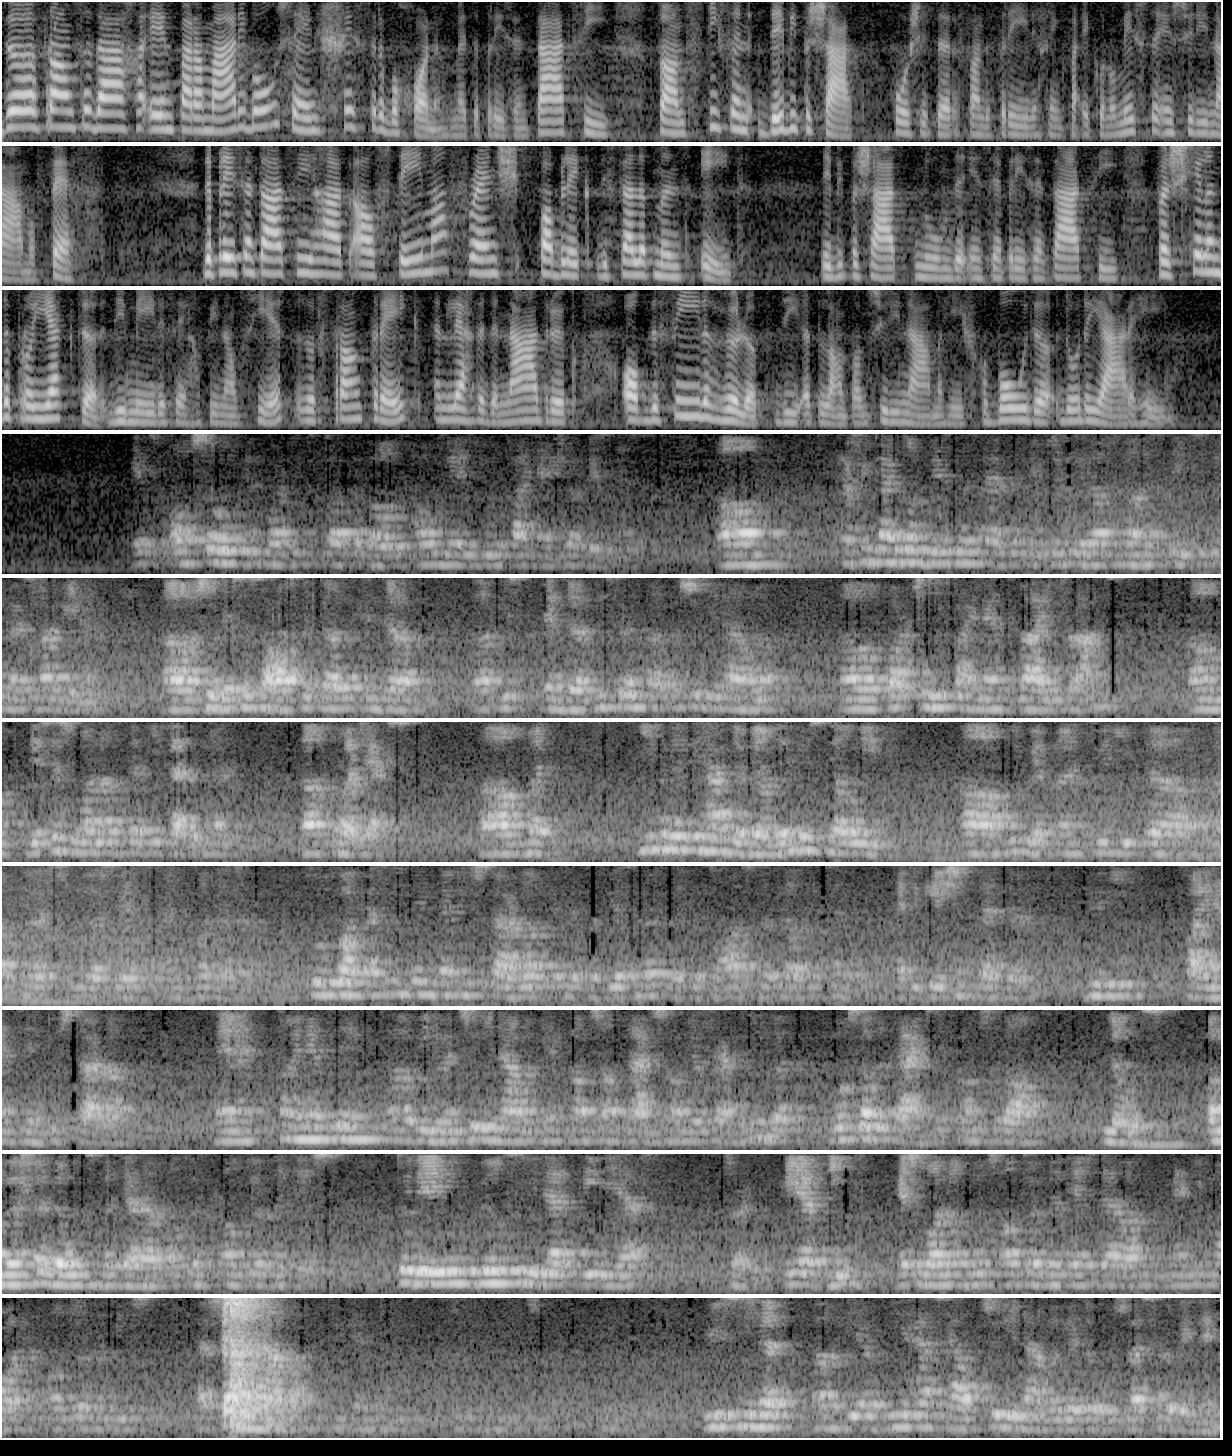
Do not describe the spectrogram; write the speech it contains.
De Franse dagen in Paramaribo zijn gisteren begonnen met de presentatie van Stephen Debi-Peshaat, voorzitter van de Vereniging van Economisten in Suriname, VES. De presentatie had als thema French Public Development Aid. Debi-Peshaat noemde in zijn presentatie verschillende projecten die mede zijn gefinancierd door Frankrijk en legde de nadruk op de vele hulp die het land aan Suriname heeft geboden door de jaren heen. It's also important to talk about how will you finance your business. Um, every kind of business, I have picture here of uh, Streekziekenhuis Marowijne. Uh, so this is a hospital in the uh, east in the eastern part of Suriname, uh, partially financed by France. Um, this is one of the development uh, projects. Uh, but even if you have the building, you still need equipment, you need doctors, nurses, and whatever. So for everything that you start up, if it's a business, if it's a hospital, it's an education center, you need financing to start up. And financing, uh, we know in Suriname can come sometimes from your family, but most of the times it comes from loans, commercial loans, but there are alter alternatives. Today we'll see that ADF, sorry, AFD is one of those alternatives. There are many more alternatives. As Suriname, if you can We've seen that um, the AFD has helped Suriname with the Oostwestverbinding.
